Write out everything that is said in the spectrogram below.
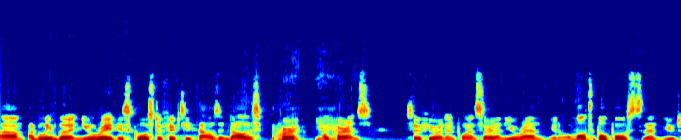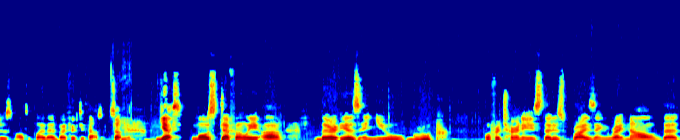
Um, I believe the new rate is close to fifty thousand dollars per right. yeah, occurrence. Yeah. So if you're an influencer and you ran, you know, multiple posts, then you just multiply that by fifty thousand. So yeah. yes, most definitely, uh, there is a new group of attorneys that is rising right now that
